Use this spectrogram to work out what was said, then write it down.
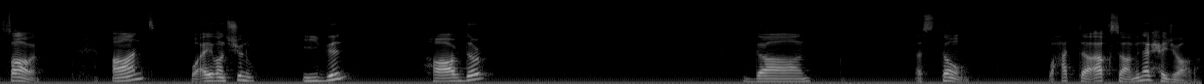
صارم. And وأيضا شنو؟ even harder than a stone. وحتى أقسى من الحجارة.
